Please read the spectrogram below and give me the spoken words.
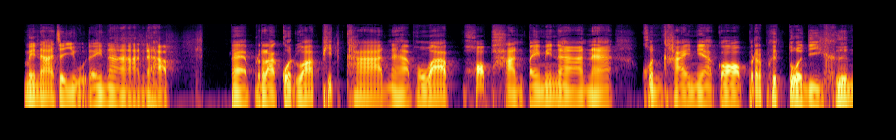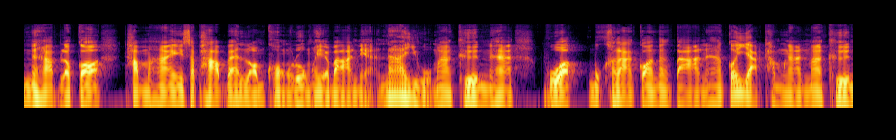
ไม่น่าจะอยู่ได้นานนะครับ แต่ปรากฏว่าผิดคาดนะครับเพราะว่าพอผ่านไปไม่นานนะฮะคนไข้เนี่ยก็ประพฤติตัวดีขึ้นนะครับ แล้วก็ทำให้สภาพแวดล้อมของโรงพยาบาลเนี่ยน่าอยู่มากขึ้นนะฮะพวกบุคลากรต่างๆนะฮะก็อยากทำงานมากขึ้น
